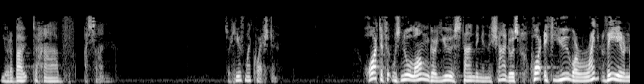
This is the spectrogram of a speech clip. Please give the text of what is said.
you're about to have a son. So here's my question. What if it was no longer you standing in the shadows? What if you were right there in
